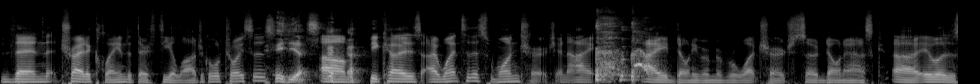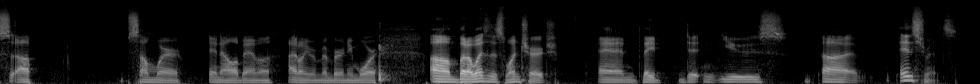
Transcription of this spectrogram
then try to claim that they're theological choices. yes. um, because I went to this one church and I I don't even remember what church, so don't ask. Uh, it was up somewhere in Alabama. I don't even remember anymore. Um, but I went to this one church and they didn't use uh, instruments,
